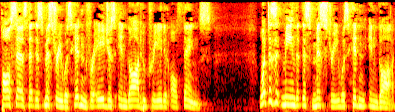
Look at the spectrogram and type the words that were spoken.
Paul says that this mystery was hidden for ages in God who created all things. What does it mean that this mystery was hidden in God?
